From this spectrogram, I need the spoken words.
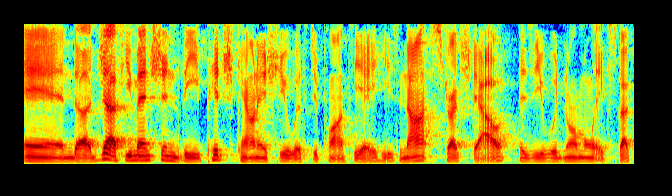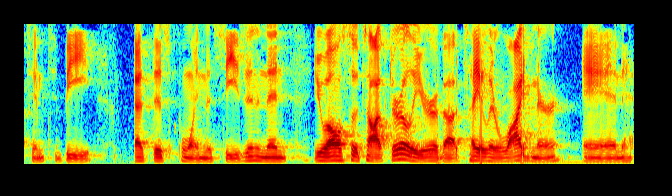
And uh, Jeff, you mentioned the pitch count issue with Duplantier. He's not stretched out as you would normally expect him to be at this point in the season. And then you also talked earlier about Taylor Widener and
